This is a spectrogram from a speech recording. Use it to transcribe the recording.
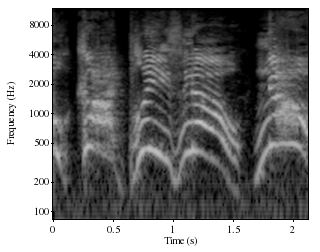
Oh God, please! No! No!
